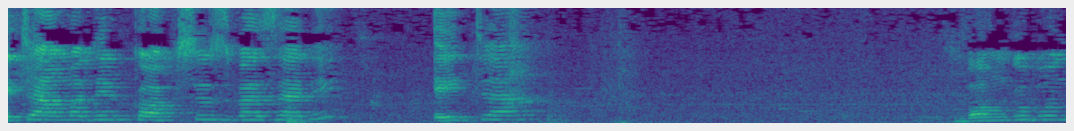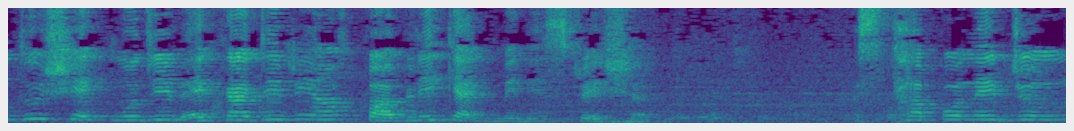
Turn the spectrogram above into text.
এটা আমাদের কক্সেস বাজারে, এইটা Bangabandhu Sheikh Mujib academy of public administration. স্থাপনের জন্য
